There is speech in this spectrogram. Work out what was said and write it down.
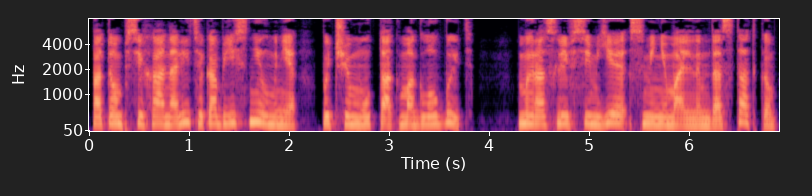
Потом психоаналитик объяснил мне, почему так могло быть. Мы росли в семье с минимальным достатком,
